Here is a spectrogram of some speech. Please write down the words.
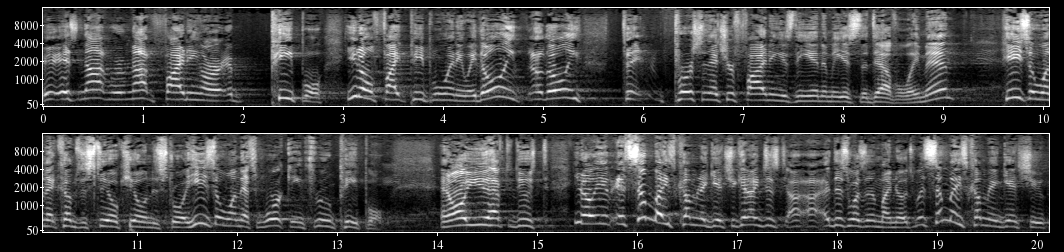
It's not, we're not fighting our uh, people. You don't fight people anyway. The only, uh, the only the person that you're fighting is the enemy, is the devil. Amen? He's the one that comes to steal, kill, and destroy. He's the one that's working through people. And all you have to do is, you know, if, if somebody's coming against you, can I just, this wasn't in my notes, but somebody's coming against you,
